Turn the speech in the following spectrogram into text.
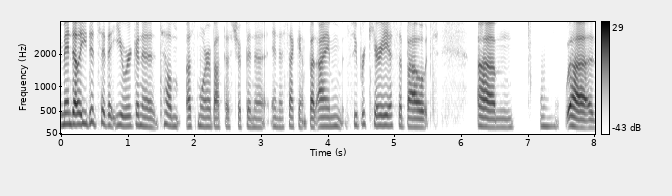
Mandela, you did say that you were going to tell us more about this trip in a in a second, but I'm super curious about um, uh,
